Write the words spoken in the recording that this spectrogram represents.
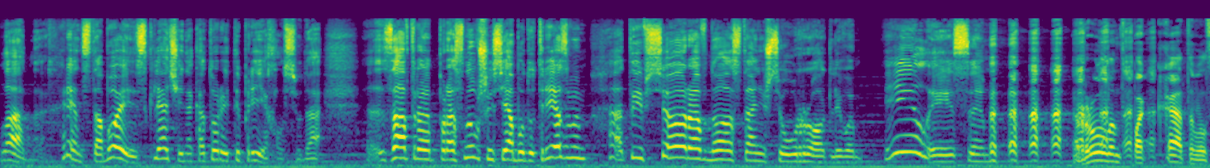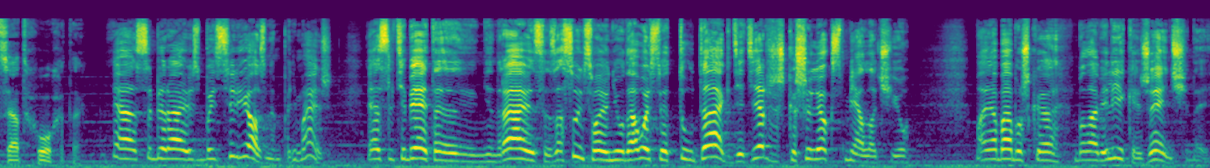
Ладно, хрен с тобой и с клячей, на которой ты приехал сюда. Завтра, проснувшись, я буду трезвым, а ты все равно останешься уродливым и лысым. Роланд покатывался от хохота. Я собираюсь быть серьезным, понимаешь? Если тебе это не нравится, засунь свое неудовольствие туда, где держишь кошелек с мелочью. Моя бабушка была великой женщиной.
